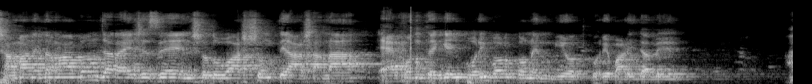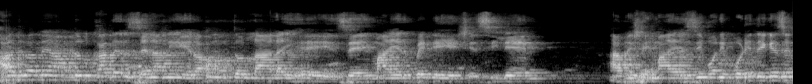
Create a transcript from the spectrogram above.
সম্মানিত মা বোন যারা এসেছেন, শুধু শুনতে আসা না, এখন থেকেই পরিবর্তনের নিয়ত করে বাড়ি যাবে। হাজরতে আব্দুল কাদের সেনানি রহমতুল্লাহ আলাইহে যে মায়ের পেটে এসেছিলেন। আপনি সেই মায়ের জীবনী পড়ে দেখেছেন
